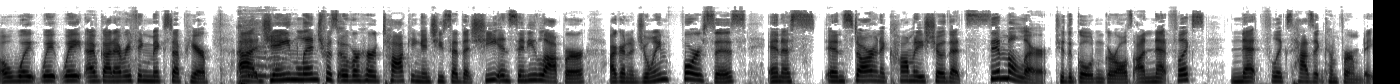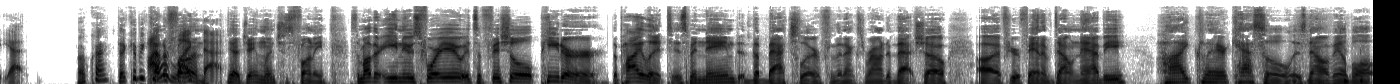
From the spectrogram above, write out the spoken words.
Oh, wait, wait, wait. I've got everything mixed up here. Uh, Jane Lynch was overheard talking, and she said that she and Cyndi Lauper are going to join forces and, a, and star in a comedy show that's similar to The Golden Girls on Netflix. Netflix hasn't confirmed it yet. Okay, that could be I kind would of fun. like that. Yeah, Jane Lynch is funny. Some other e news for you. It's official. Peter, the pilot, has been named the Bachelor for the next round of that show. Uh, if you're a fan of Downton Abbey, Highclere Castle is now available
